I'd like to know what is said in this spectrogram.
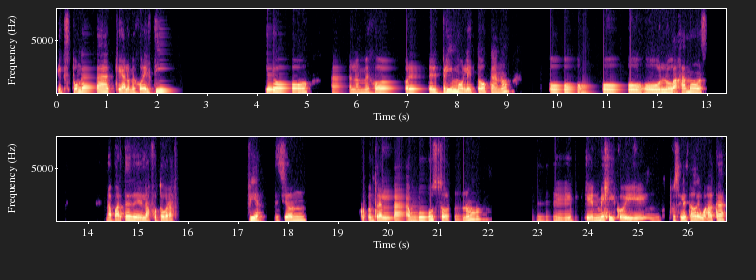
exponga que a lo mejor el tío, a lo mejor el primo le toca, ¿no? O, o, o, lo bajamos la parte de la fotografía, contra el abuso, ¿no? Eh, que en México y pues el estado de Oaxaca,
